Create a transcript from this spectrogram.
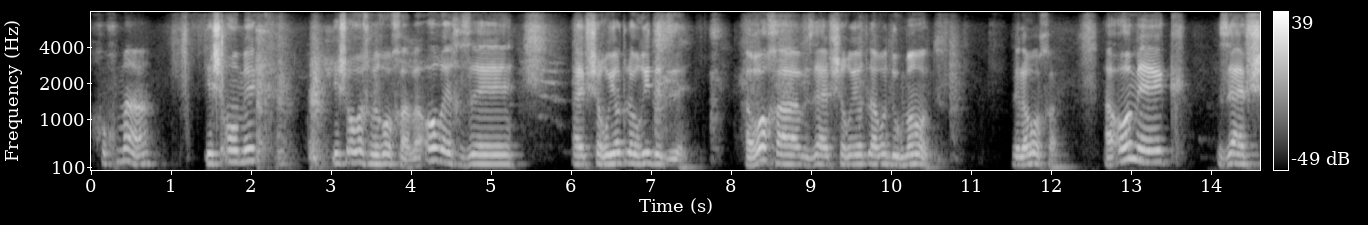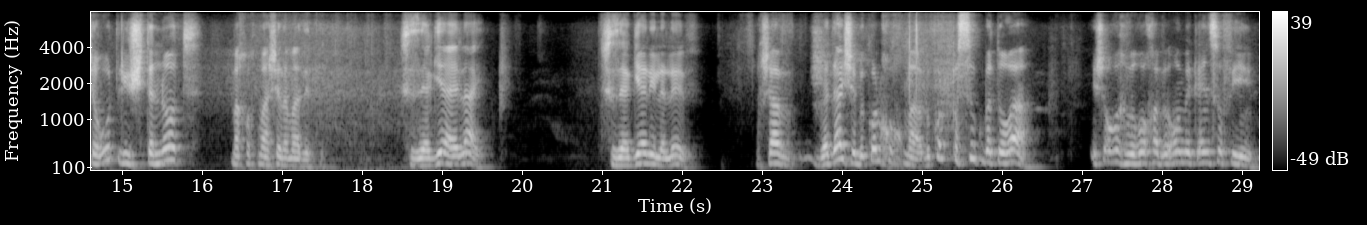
חוכמה יש עומק, יש אורך ורוחב. האורך זה האפשרויות להוריד את זה. הרוחב זה האפשרויות להראות דוגמאות. זה לרוחב. העומק זה האפשרות להשתנות מהחוכמה שלמדתי. שזה יגיע אליי. שזה יגיע לי ללב. עכשיו, ודאי שבכל חוכמה, בכל פסוק בתורה, יש אורך ורוחב ועומק אינסופיים.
